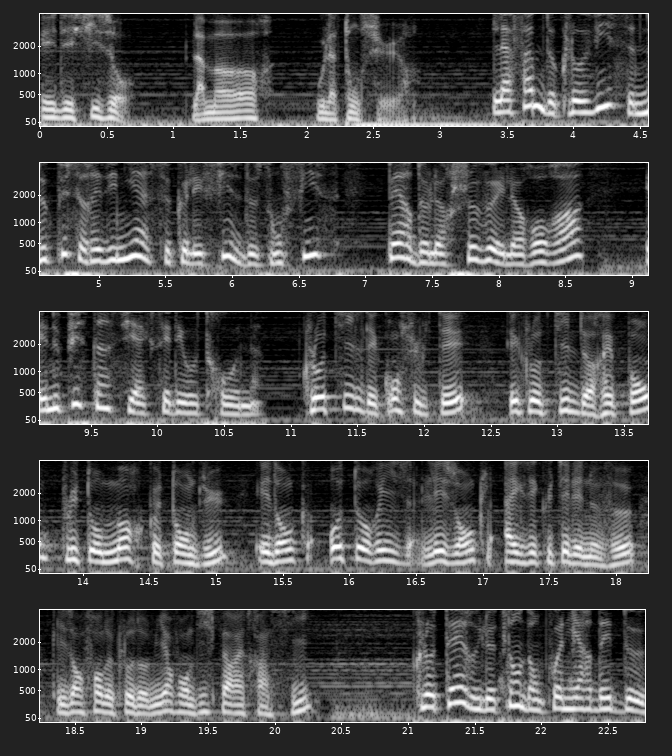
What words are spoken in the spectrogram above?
et des ciseaux, la mort ou la tonsure. La femme de Clovis ne put se résigner à ce que les fils de son fils perdent leurs cheveux et leur aura et ne puissent ainsi accéder au trône. Clotilde est consultée et Clotilde répond plutôt mort que tondu et donc autorise les oncles à exécuter les neveux. Les enfants de Clodomir vont disparaître ainsi. Clotaire eut le temps d'en poignarder deux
